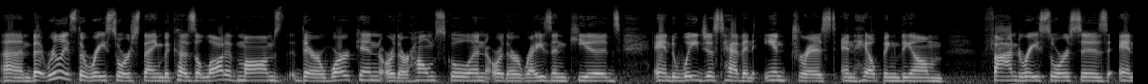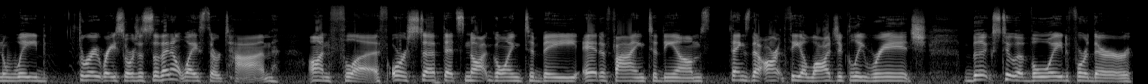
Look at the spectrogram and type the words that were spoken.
Um, but really, it's the resource thing because a lot of moms, they're working or they're homeschooling or they're raising kids, and we just have an interest in helping them find resources and weed through resources so they don't waste their time on fluff or stuff that's not going to be edifying to them, things that aren't theologically rich, books to avoid for their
